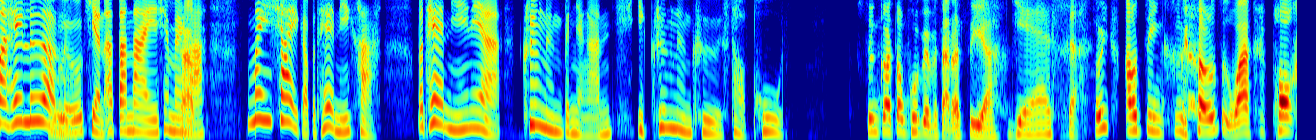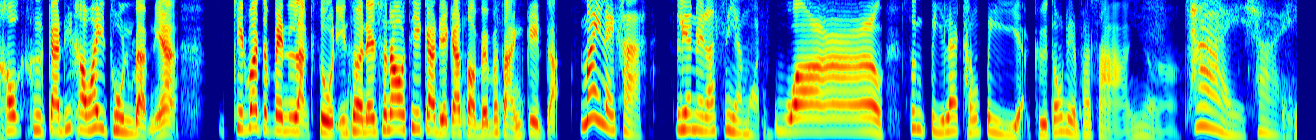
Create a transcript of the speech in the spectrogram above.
มาให้เลือกหรือเขียนอัตนัยใช่ไหมคะไม่ใช่กับประเทศนี้ค่ะ ประเทศนี้เนี่ยครึ่งหนึ่งเป็นอย่างนั้น อีกครึ่งหนึ่งคือสอบพูดซึ่งก็ต้องพูดเป็นภาษารัสเซีย yes เฮ้ย เอาจริงคือเรารู้สึกว่า พอเขาคือการที่เขาให้ทุนแบบเนี้ย คิดว่าจะเป็นหลักสูตร international ที่การเรียนการสอนเป็นภาษาอังกฤษอะไม่เลยค่ะ เรียนในรัสเซียหมด ว้าว ซึ่งปีแรกทั้งปีอะคือต้องเรียนภาษาเนี่ยเหรอใช่ใช่โอ้โห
